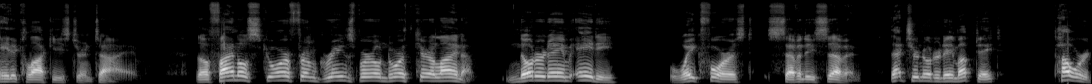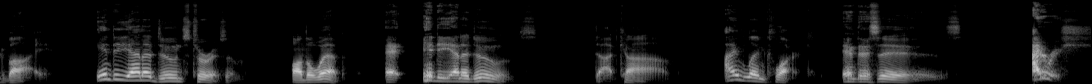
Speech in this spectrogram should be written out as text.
8 o'clock Eastern Time. The final score from Greensboro, North Carolina Notre Dame 80, Wake Forest 77. That's your Notre Dame update, powered by Indiana Dunes Tourism on the web at Indiana Dunes com. I'm Len Clark, and this is Irish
